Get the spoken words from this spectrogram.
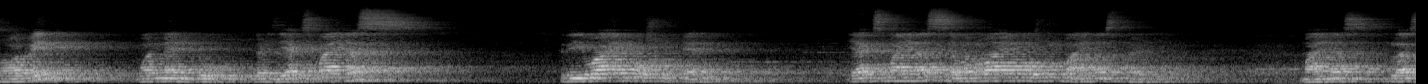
Solving 1 and 2. That is x minus 3y equals to 10. x minus 7y equals to minus 30. Minus plus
